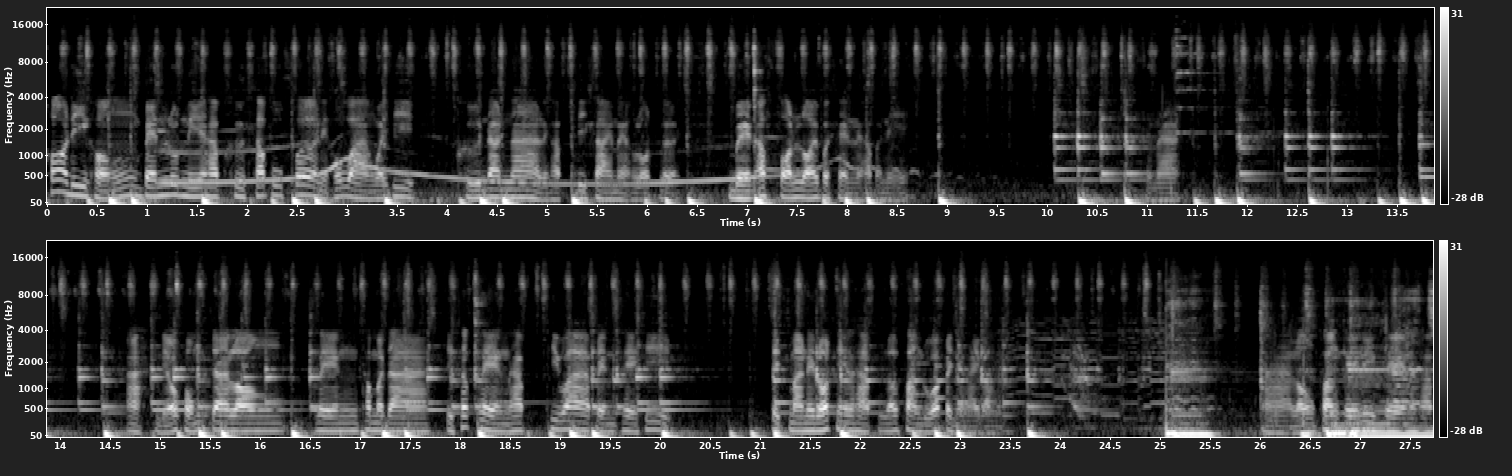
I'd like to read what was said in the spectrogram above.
ข้อดีของเบนซ์รุ่นนี้นะครับ คือซับ w ูเฟอร์เนี่ยเขาวางไว้ที่พื้นด้านหน้าเลยครับ ดีไซน์มาจากรถเลย เบนอัพฟอนต์ร้อยเปอร์เซ็นต์นะครับ อันนี้ เห็นไหมอะ เดี๋ยวผมจะลองเพลงธรรมดาอีกสักเพลงนะครับ ที่ว่าเป็นเพลงที่ติดมาในรถนี่นะครับ แล้วฟังดูว่าเป็นยังไงบ้าง อ่า ลองฟังเพลงนี้เพลงนะครับ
